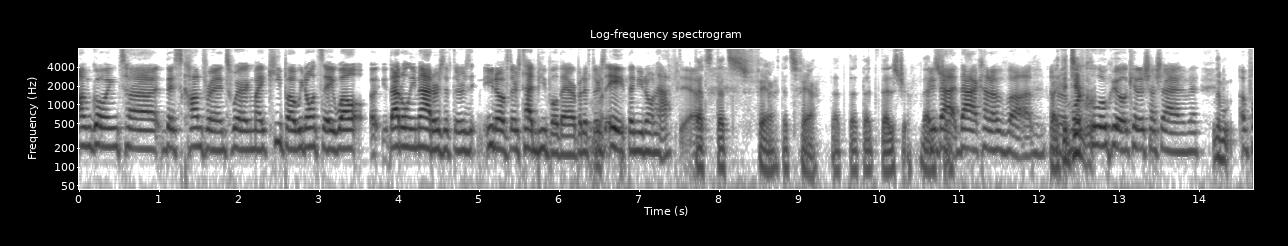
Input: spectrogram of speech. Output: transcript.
I'm going to this conference wearing my kippah. We don't say, well, uh, that only matters if there's you know if there's ten people there, but if there's eight, then you don't have to. That's that's fair. That's fair. That that that that is true. That is that that kind of um, Right, the diff- more colloquial kiddush Hashem true. app-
